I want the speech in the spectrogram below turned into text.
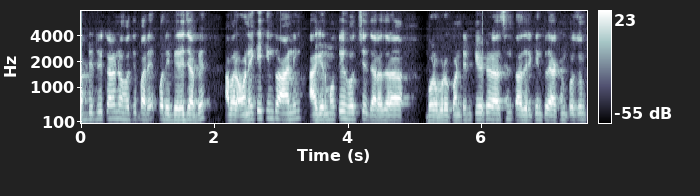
আপডেটের কারণে হতে পারে, পরে বেড়ে যাবে। আবার অনেকেই কিন্তু আর্নিং আগের মতোই হচ্ছে। যারা যারা বড় বড় কন্টেন্ট ক্রিয়েটর আছেন, তাদের কিন্তু এখন পর্যন্ত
